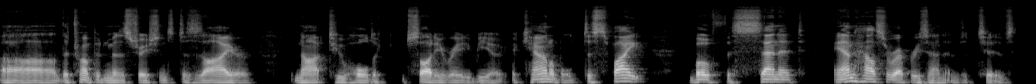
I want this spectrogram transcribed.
uh, the Trump administration's desire not to hold Saudi Arabia accountable, despite both the Senate and House of Representatives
